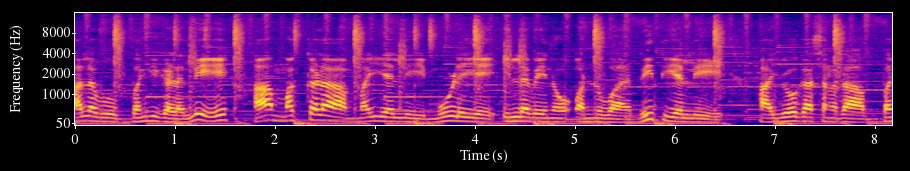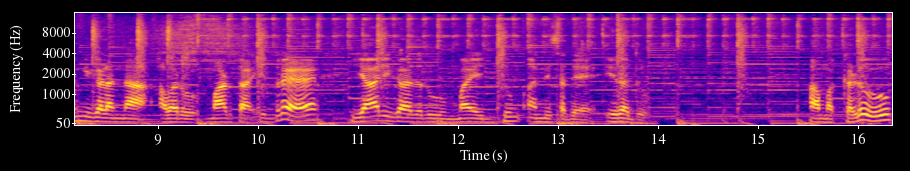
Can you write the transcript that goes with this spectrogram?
ಹಲವು ಭಂಗಿಗಳಲ್ಲಿ ಆ ಮಕ್ಕಳ ಮೈಯಲ್ಲಿ ಮೂಳೆಯೇ ಇಲ್ಲವೇನೋ ಅನ್ನುವ ರೀತಿಯಲ್ಲಿ ಆ ಯೋಗಾಸನದ ಭಂಗಿಗಳನ್ನು ಅವರು ಮಾಡ್ತಾ ಇದ್ದರೆ ಯಾರಿಗಾದರೂ ಮೈ ಜುಮ್ ಅನ್ನಿಸದೆ ಇರದು. ಆ ಮಕ್ಕಳು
